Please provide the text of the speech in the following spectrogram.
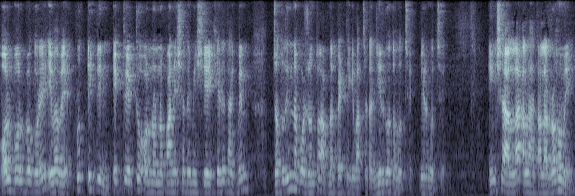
অল্প অল্প করে এভাবে প্রত্যেক দিন একটু একটু অন্যান্য পানির সাথে মিশিয়ে খেতে থাকবেন। যতদিন না পর্যন্ত আপনার পেট থেকে বাচ্চাটা নির্গত হচ্ছে, বের হচ্ছে। ইনশাআল্লাহ আল্লাহ আল্লাহ তালার রহমে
